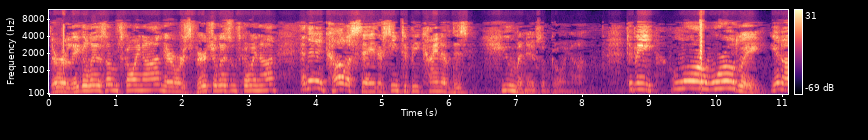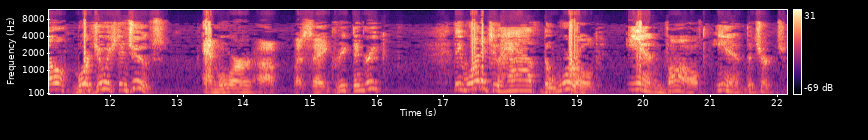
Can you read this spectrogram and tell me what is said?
There were legalisms going on, there were spiritualisms going on, and then in Colossae there seemed to be kind of this humanism going on. To be more worldly, you know, more Jewish than Jews, and more, uh, let's say, Greek than Greek. They wanted to have the world involved in the church.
